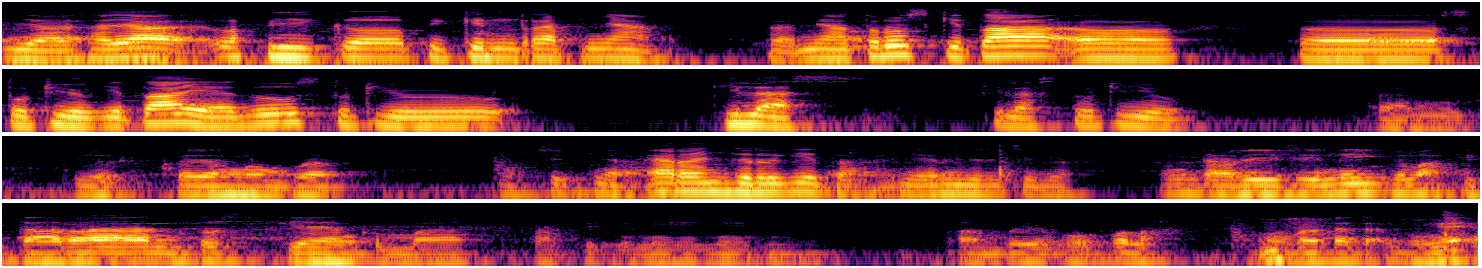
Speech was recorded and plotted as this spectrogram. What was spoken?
ya saya lebih ke bikin rapnya rapnya terus kita eh, ke studio kita yaitu studio Gilas Gilas Studio Dan dia juga yang membuat musiknya. arranger kita ya arranger juga dari sini cuma gitaran, terus dia yang kemas, dikasih ini ini ini. Tambah ya apa lah, semua tidak bengek.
